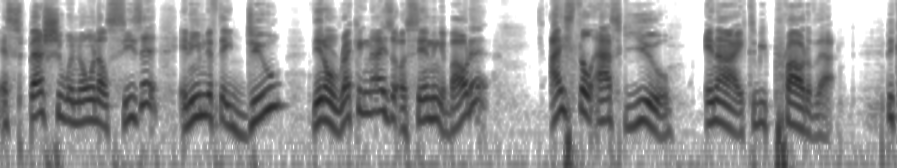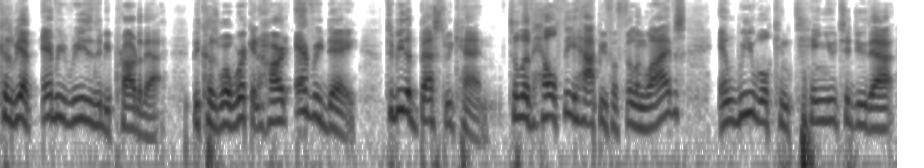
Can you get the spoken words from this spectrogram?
especially when no one else sees it. And even if they do, they don't recognize it or say anything about it. I still ask you and I to be proud of that because we have every reason to be proud of that because we're working hard every day to be the best we can, to live healthy, happy, fulfilling lives, and we will continue to do that.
